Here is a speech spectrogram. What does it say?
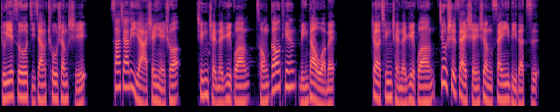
主耶稣即将出生时，撒迦利亚申言说：清晨的日光从高天临到我们。这清晨的日光，就是在神圣三一里的子。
